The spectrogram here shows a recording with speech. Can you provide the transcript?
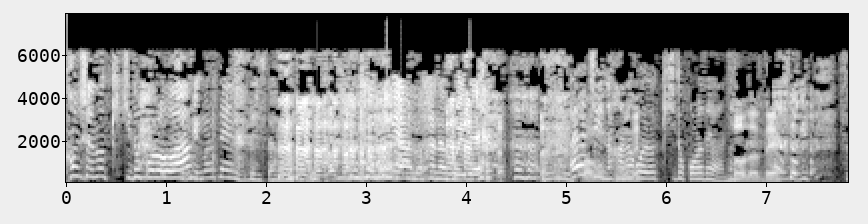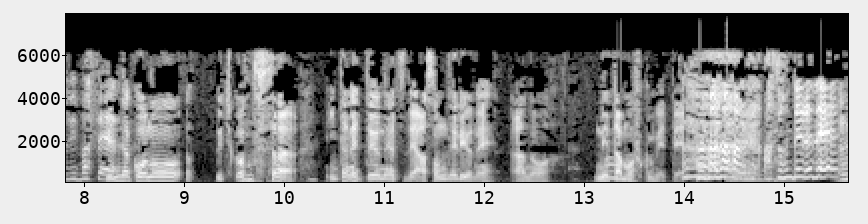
今週の聞きどころは？すみませんでした。本当にあの、鼻声で。あやちんの鼻声が聞きどころだよね。そうだね。すみ、すみません。みんなこの、打ち込んでさ、インターネット用のやつで遊んでるよね。あの、ネタも含めて。ね 遊んでるね。うん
